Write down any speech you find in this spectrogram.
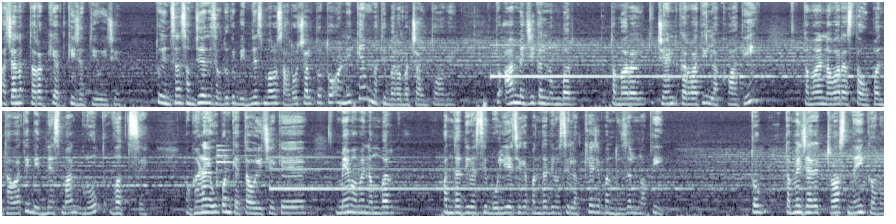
અચાનક તરક્કી અટકી જતી હોય છે. તો ઇન્સાન સમજી નથી શકતું કે બિઝનેસ મારો સારો ચાલતો તો અને કેમ નથી બરાબર ચાલતો હવે. તો આ મેજિકલ નંબર તમારા ચેન્જ કરવાથી, લખવાથી તમારા નવા રસ્તા ઓપન થવાથી બિઝનેસમાં ગ્રોથ વધશે. ઘણા એવું પણ કહેતા હોય છે કે મેમ અમે નંબર પંદર દિવસથી બોલીએ છીએ કે પંદર દિવસથી લખીએ છીએ પણ રિઝલ્ટ નથી. તો તમે જ્યારે ટ્રસ્ટ નહીં કરો,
